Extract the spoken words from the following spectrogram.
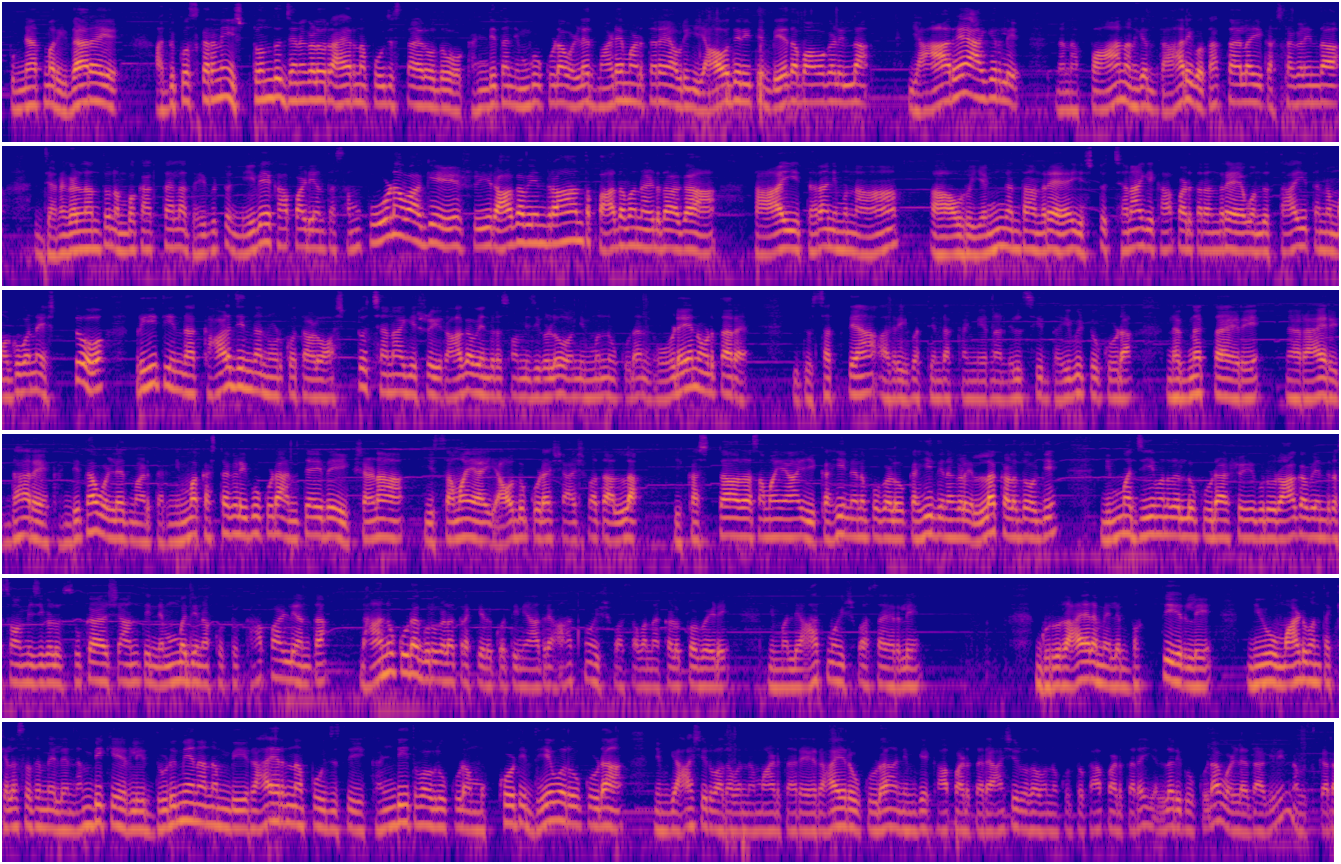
ಪುಣ್ಯಾತ್ಮರು ಇದ್ದಾರೆ. ಅದಕ್ಕೋಸ್ಕರನೇ ಇಷ್ಟೊಂದು ಜನಗಳು ರಾಯರನ್ನ ಪೂಜಿಸ್ತಾ ಇರೋದು. ಖಂಡಿತ ನಿಮಗೂ ಕೂಡ ಒಳ್ಳೇದು ಮಾಡೇ ಮಾಡ್ತಾರೆ. ಅವರಿಗೆ ಯಾವುದೇ ರೀತಿಯ ಭೇದ ಭಾವಗಳಿಲ್ಲ. ಯಾರೇ ಆಗಿರಲಿ ನನ್ನಪ್ಪ, ನನಗೆ ದಾರಿ ಗೊತ್ತಾಗ್ತಾ ಇಲ್ಲ ಈ ಕಷ್ಟಗಳಿಂದ. ಜನಗಳನ್ನಂತೂ ನಂಬಕ್ಕಾಗ್ತಾ ಇಲ್ಲ. ದಯವಿಟ್ಟು ನೀವೇ ಕಾಪಾಡಿ ಅಂತ ಸಂಪೂರ್ಣವಾಗಿ ಶ್ರೀ ರಾಘವೇಂದ್ರ ಅಂತ ಪಾದವನ್ನು ಹಿಡಿದಾಗ ತಾಯಿ ಥರ ನಿಮ್ಮನ್ನು ಅವರು ಹೆಂಗಂತ ಅಂದರೆ ಎಷ್ಟು ಚೆನ್ನಾಗಿ ಕಾಪಾಡ್ತಾರೆ ಅಂದರೆ ಒಂದು ತಾಯಿ ತನ್ನ ಮಗುವನ್ನು ಎಷ್ಟು ಪ್ರೀತಿಯಿಂದ, ಕಾಳಜಿಯಿಂದ ನೋಡ್ಕೋತಾಳೋ ಅಷ್ಟು ಚೆನ್ನಾಗಿ ಶ್ರೀ ರಾಘವೇಂದ್ರ ಸ್ವಾಮೀಜಿಗಳು ನಿಮ್ಮನ್ನು ಕೂಡ ನೋಡೇ ನೋಡ್ತಾರೆ. ಇದು ಸತ್ಯ. ಆದರೆ ಇವತ್ತಿಂದ ಕಣ್ಣೀರನ್ನ ನಿಲ್ಲಿಸಿ ದಯವಿಟ್ಟು ಕೂಡ ನಗ್ನಗ್ತಾ ಇರಿ. ರಾಯರಿದ್ದಾರೆ ಖಂಡಿತ ಒಳ್ಳೇದು ಮಾಡ್ತಾರೆ. ನಿಮ್ಮ ಕಷ್ಟಗಳಿಗೂ ಕೂಡ ಅಂತ್ಯ ಇದೆ. ಈ ಕ್ಷಣ, ಈ ಸಮಯ ಯಾವುದು ಕೂಡ ಶಾಶ್ವತ ಅಲ್ಲ. ಈ ಕಷ್ಟದ ಸಮಯ, ಈ ಕಹಿ ನೆನಪುಗಳು, ಕಹಿ ದಿನಗಳು ಎಲ್ಲ ಕಳೆದೋಗಿ ನಿಮ್ಮ ಜೀವನದಲ್ಲೂ ಕೂಡ ಶ್ರೀ ಗುರು ರಾಘವೇಂದ್ರ ಸ್ವಾಮೀಜಿಗಳು ಸುಖ, ಶಾಂತಿ, ನೆಮ್ಮದಿನ ಕೊಟ್ಟು ಕಾಪಾಡಲಿ ಅಂತ ನಾನು ಕೂಡ ಗುರುಗಳ ಹತ್ರ ಕೇಳ್ಕೊತೀನಿ. ಆದರೆ ಆತ್ಮವಿಶ್ವಾಸವನ್ನು ಕಳ್ಕೋಬೇಡಿ. ನಿಮ್ಮಲ್ಲಿ ಆತ್ಮವಿಶ್ವಾಸ ಇರಲಿ. ಗುರುರಾಯರ ಮೇಲೆ ಭಕ್ತಿ ಇರಲಿ. ನೀವು ಮಾಡುವಂಥ ಕೆಲಸದ ಮೇಲೆ ನಂಬಿಕೆ ಇರಲಿ, ದುಡಿಮೆನ ನಂಬಿ, ರಾಯರನ್ನ ಪೂಜಿಸಿ, ಖಂಡಿತವಾಗಲೂ ಕೂಡ ಮುಕ್ಕೋಟಿ ದೇವರು ಕೂಡ ನಿಮಗೆ ಆಶೀರ್ವಾದವನ್ನು ಮಾಡ್ತಾರೆ. ರಾಯರು ಕೂಡ ನಿಮಗೆ ಕಾಪಾಡ್ತಾರೆ, ಆಶೀರ್ವಾದವನ್ನು ಕೊಟ್ಟು ಕಾಪಾಡ್ತಾರೆ. ಎಲ್ಲರಿಗೂ ಕೂಡ ಒಳ್ಳೆಯದಾಗಲಿ ನಮಸ್ಕಾರ.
